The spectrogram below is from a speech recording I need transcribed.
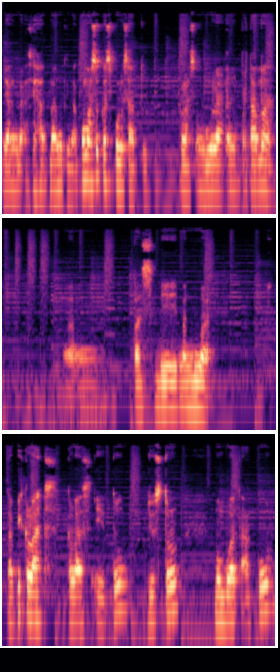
yang nggak sehat banget gitu. Aku masuk ke 10 1 kelas unggulan pertama uh, pas di Mandua. Tapi kelas kelas itu justru membuat aku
